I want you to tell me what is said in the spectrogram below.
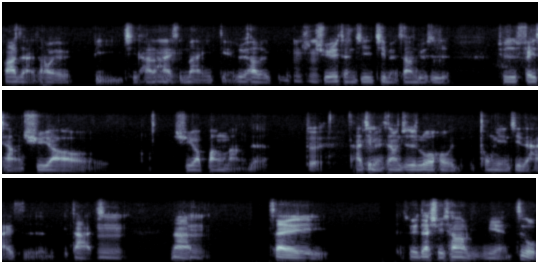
发展稍微比其他的孩子慢一点，嗯、所以他的学业成绩基本上就是就是非常需要需要帮忙的。对，他基本上就是落后同年纪的孩子一大截。嗯，那在所以在学校里面，这个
